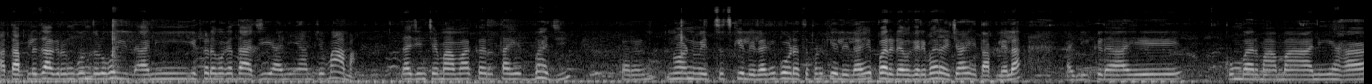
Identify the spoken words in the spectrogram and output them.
आता आपलं जागरण गोंधळ होईल आणि इकडं बघा दाजी आणि आमचे मामा. दाजींचे मामा करत आहेत भाजी. कारण नॉनव्हेजचंच केलेलं आणि गोडाचं पण केलेलं आहे. परड्या वगैरे भरायच्या आहेत आपल्याला. आणि इकडं आहे कुंभार मामा आणि हा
